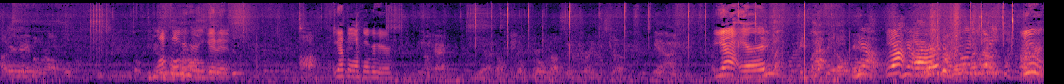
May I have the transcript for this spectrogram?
Hunger Game overall full. Walk over here and get it. Huh? You have to walk over here. Okay. Yeah, don't, don't throw it up there crazy stuff. Yeah. I, Yeah, Aaron. people actually don't care. Yeah. Yeah, Aaron. You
